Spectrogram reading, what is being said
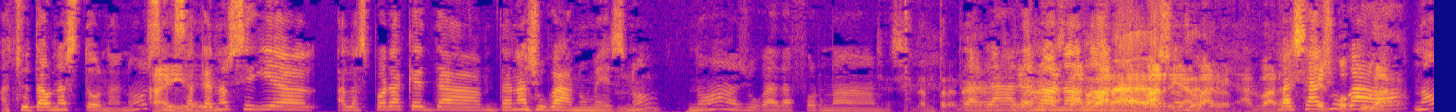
a xutar una estona, no? Sense ai. que no sigui a l'esport aquest de- d'anar a jugar només, no? No a jugar de forma... Sí, sí, d'entrenar, reglada, jugar, no, no, no, no, barri, al barri, al barri. baixar a jugar, popular. no?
